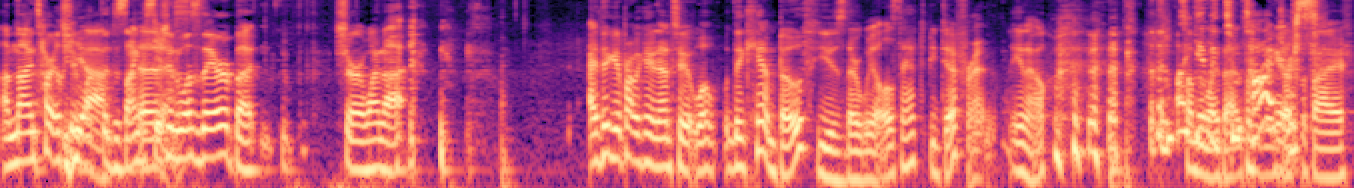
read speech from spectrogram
I'm not entirely sure Yeah, what the design uh, decision yes. was there, but sure, why not? I think it probably came down to well, they can't both use their wheels; they have to be different, you know. But then why Something give like it that. two something tires? justify.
